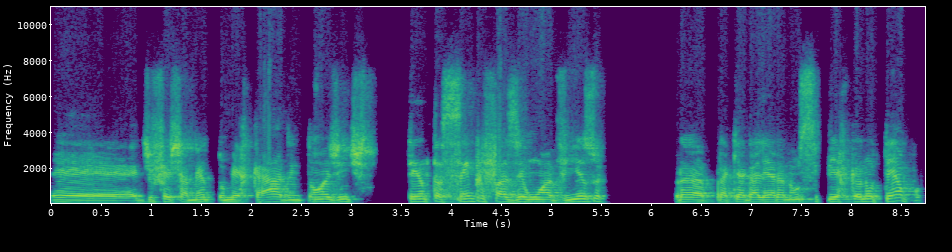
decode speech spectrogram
é, de fechamento do mercado, então a gente tenta sempre fazer um aviso para que a galera não se perca no tempo.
